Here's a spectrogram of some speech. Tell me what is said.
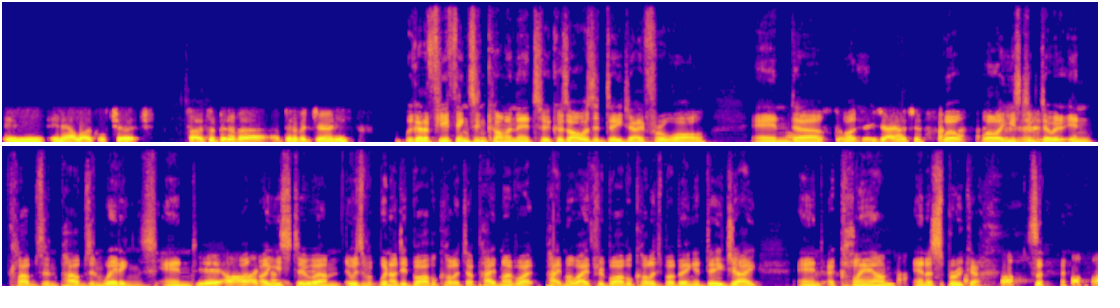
in, in our local church. So it's a bit of a, a bit of a journey. We've got a few things in common there too, because I was a DJ for a while, and Oh, uh, you're still a DJ, aren't you? well, well, I used to do it in clubs and pubs and weddings, and Yeah, oh, I, I used to. yeah. Um, it was when I did Bible college. I paid my way, paid my way through Bible college by being a DJ and a clown and a spruiker. So- I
